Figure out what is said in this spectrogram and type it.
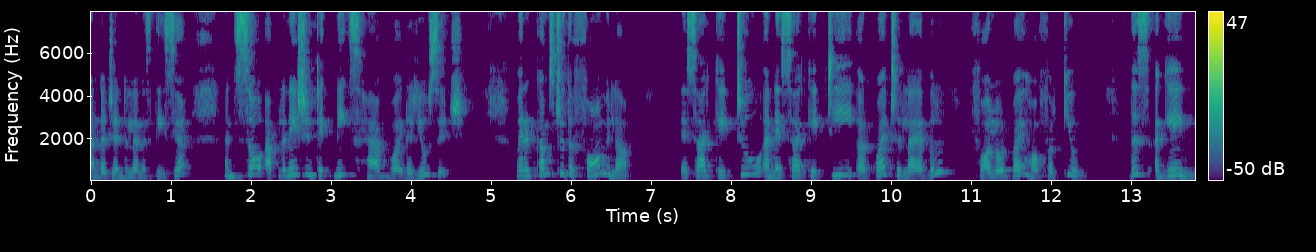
under general anesthesia and so applanation techniques have wider usage. When it comes to the formula, SRK2 and SRKT are quite reliable followed by Hoffer Q. This again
